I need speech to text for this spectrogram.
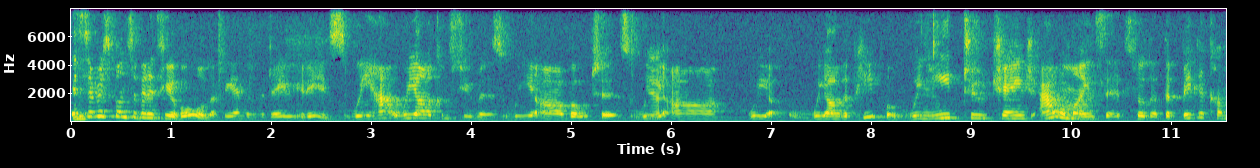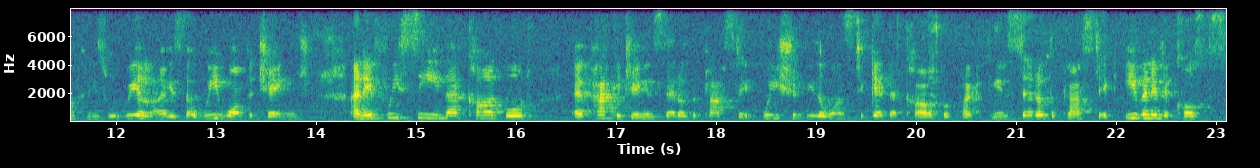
it's the responsibility of all. At the end of the day, it is. We have. We are consumers. We are voters. We yeah. are. We we are the people. We need to change our mindset so that the bigger companies will realize that we want the change. And if we see that cardboard uh, packaging instead of the plastic, we should be the ones to get that cardboard packaging instead of the plastic, even if it costs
